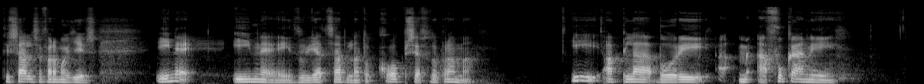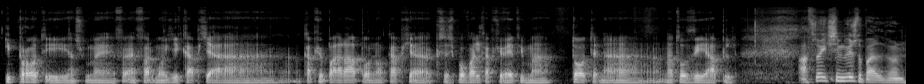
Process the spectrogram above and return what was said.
της άλλης εφαρμογής. Είναι, είναι η δουλειά της Apple να το κόψει αυτό το πράγμα; Ή απλά μπορεί αφού κάνει η πρώτη ας πούμε, εφαρμογή κάποια, κάποιο παράπονο, κάποια, ξέρεις, υποβάλει κάποιο αίτημα, τότε να, να το δει Apple; Αυτό έχει συμβεί στο παρελθόν.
